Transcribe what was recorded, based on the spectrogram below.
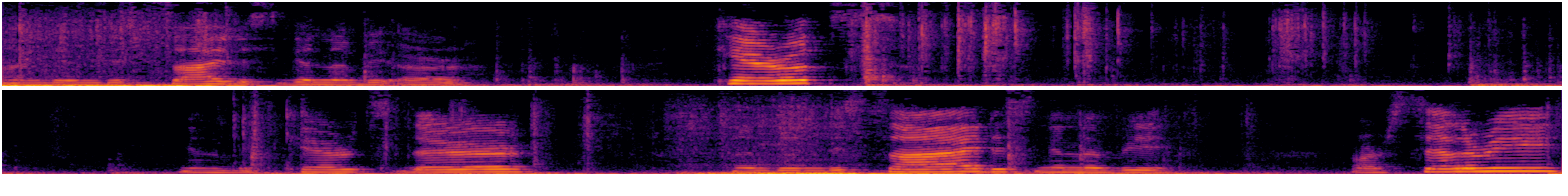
And then this side is gonna be our carrots. Gonna be carrots there. And then this side is gonna be our celery.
